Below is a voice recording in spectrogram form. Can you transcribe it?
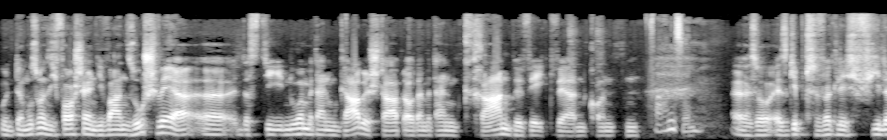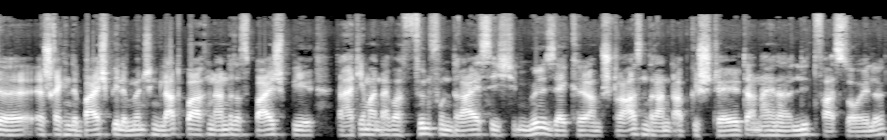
Und da muss man sich vorstellen, die waren so schwer, äh, dass die nur mit einem Gabelstapler oder mit einem Kran bewegt werden konnten. Wahnsinn. Also es gibt wirklich viele erschreckende Beispiele. Mönchengladbach, ein anderes Beispiel, da hat jemand einfach 35 Müllsäcke am Straßenrand abgestellt an einer Litfaßsäule.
